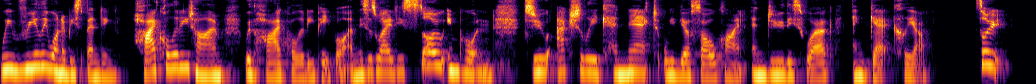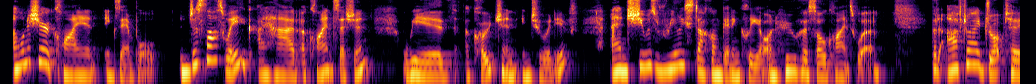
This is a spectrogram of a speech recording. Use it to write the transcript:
We really want to be spending high quality time with high quality people. And this is why it is so important to actually connect with your soul client and do this work and get clear. So I want to share a client example. Just last week, I had a client session with a coach and intuitive, and she was really stuck on getting clear on who her soul clients were. But after I dropped her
